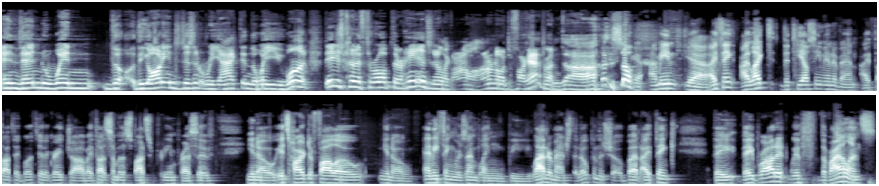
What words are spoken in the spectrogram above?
and then when the the audience doesn't react in the way you want, they just kind of throw up their hands and they're like, "Oh, I don't know what the fuck happened." Uh, so, yeah, I mean, yeah, I think I liked the TLC main event. I thought they both did a great job. I thought some of the spots were pretty impressive you know, it's hard to follow, you know, anything resembling the ladder match that opened the show, but I think they they brought it with the violence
